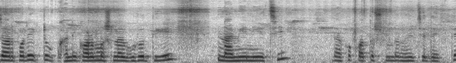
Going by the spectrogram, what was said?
যাওয়ার পরে একটুখানি গরম মশলার গুঁড়ো দিয়ে নামিয়ে নিয়েছি। দেখো কত সুন্দর হয়েছে দেখতে।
